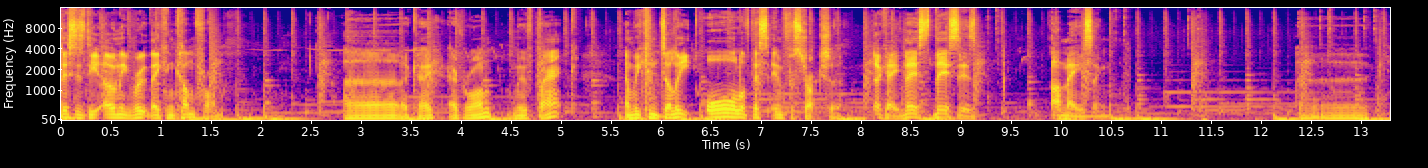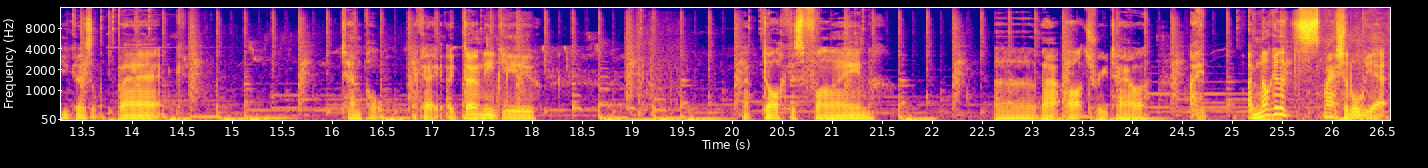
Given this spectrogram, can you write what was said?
this is the only route they can come from. Uh, okay, everyone, move back. And we can delete all of this infrastructure. Okay, this this is amazing. Uh, you guys at the back. Temple. Okay, I don't need you. That dock is fine. Uh, that archery tower. I, I'm not gonna smash it all yet,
